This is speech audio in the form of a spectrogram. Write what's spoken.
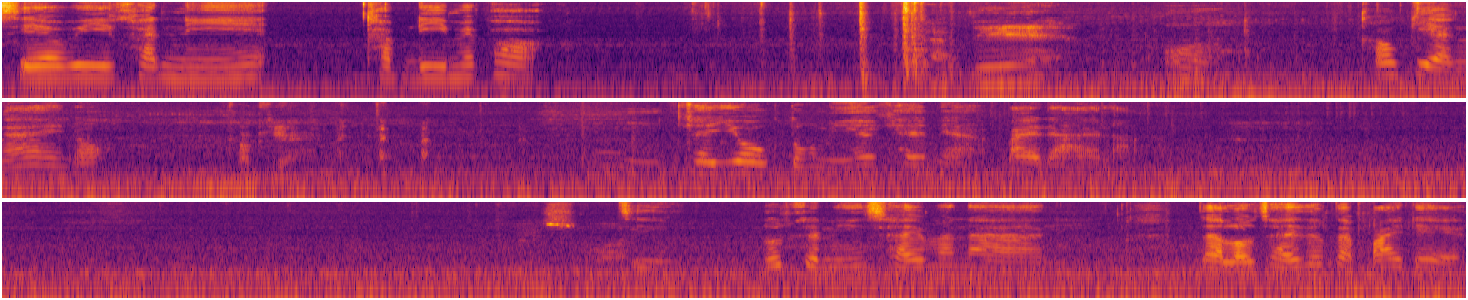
CRV คันนี้ ขับดีไหมพ่อ ครับดีโอ้เข้าเกียร์ง่ายเนาะเขาเขียนอืมแค่โยกตรงนี้แค่เนี้ยไปได้ละสวยจริง รถคันนี้ใช้มานาน แต่เราใช้ตั้งแต่ป้ายแดง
